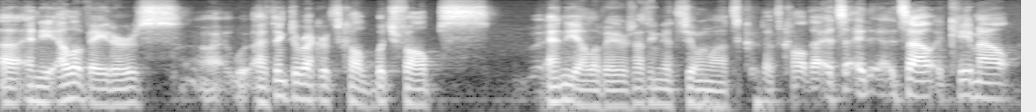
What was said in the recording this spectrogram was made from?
uh, and the Elevators. I think the record's called Butch Phelps and the Elevators. I think that's the only one that's that's called that. It's it, it's out. It came out.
